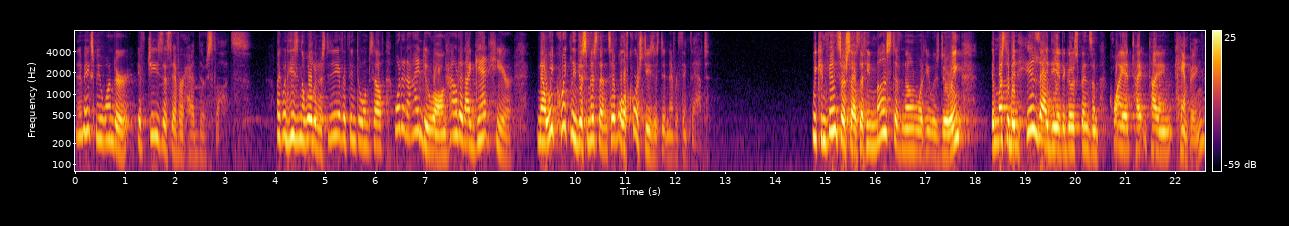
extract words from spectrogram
And it makes me wonder if Jesus ever had those thoughts. Like when he's in the wilderness, did he ever think to himself, what did I do wrong? How did I get here? Now, we quickly dismiss that and say, well, of course Jesus didn't ever think that. We convince ourselves that he must have known what he was doing. It must have been his idea to go spend some quiet time camping.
